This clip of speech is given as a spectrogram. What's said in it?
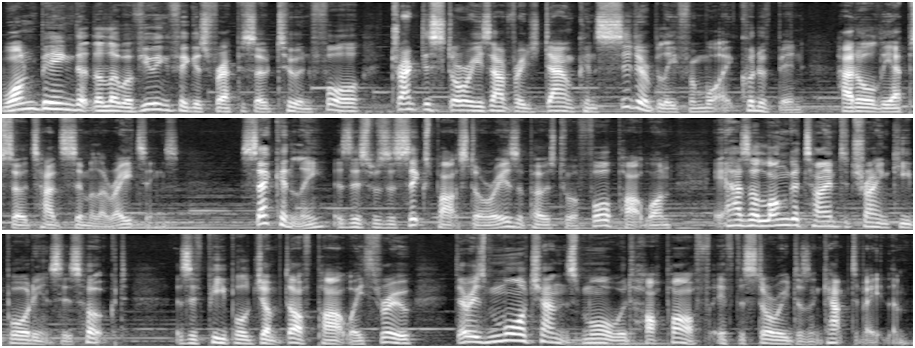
One being that the lower viewing figures for episode 2 and 4 dragged the story's average down considerably from what it could have been had all the episodes had similar ratings. Secondly, as this was a six part story as opposed to a four part one, it has a longer time to try and keep audiences hooked, as if people jumped off partway through, there is more chance more would hop off if the story doesn't captivate them.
